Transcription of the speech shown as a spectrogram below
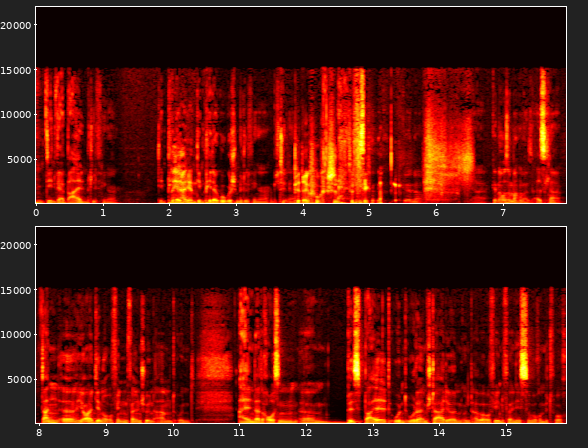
Den verbalen Mittelfinger. Den, Pädag ja, den pädagogischen Mittelfinger, habe ich Den gesagt. pädagogischen Mittelfinger. Genau. Ja, genauso machen wir es. Alles klar. Dann, äh, ja, dir noch auf jeden Fall einen schönen Abend und allen da draußen ähm, bis bald und oder im Stadion und aber auf jeden Fall nächste Woche Mittwoch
